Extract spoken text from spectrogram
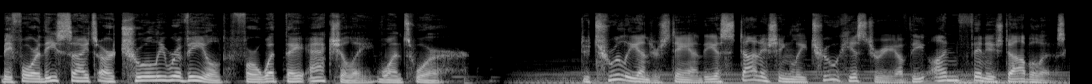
before these sites are truly revealed for what they actually once were. To truly understand the astonishingly true history of the unfinished obelisk,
